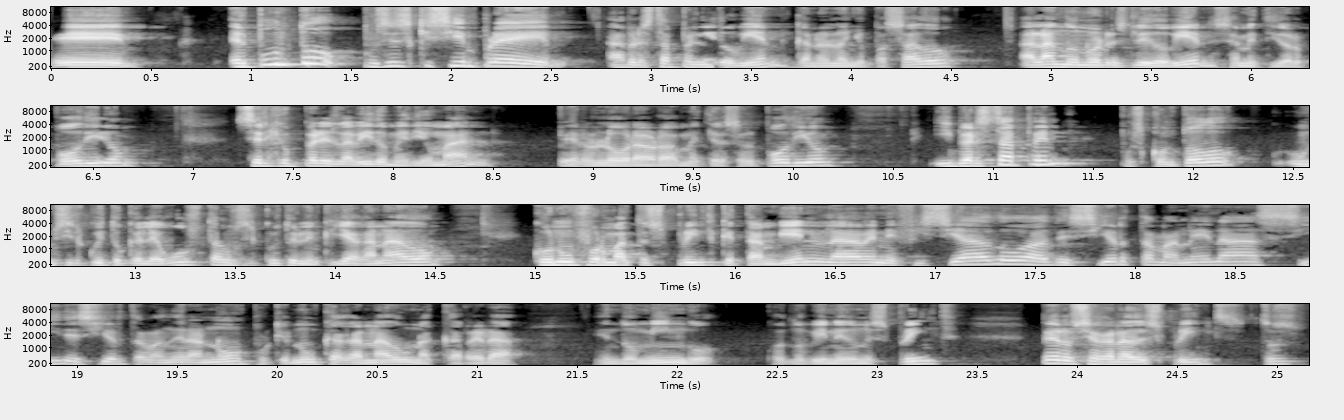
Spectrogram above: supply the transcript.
Eh, el punto, pues es que siempre a Verstappen le ido bien, ganó el año pasado. A Lando Norris le ido bien, se ha metido al podio. Sergio Pérez la ha ido medio mal, pero logra ahora meterse al podio. Y Verstappen, pues con todo, un circuito que le gusta, un circuito en el que ya ha ganado, con un formato sprint que también le ha beneficiado, de cierta manera, sí, de cierta manera no, porque nunca ha ganado una carrera en domingo cuando viene de un sprint pero se ha ganado sprints. Entonces,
